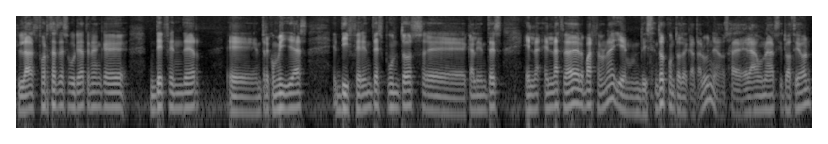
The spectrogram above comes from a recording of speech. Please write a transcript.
las fuerzas de seguridad tenían que defender eh, entre comillas, diferentes puntos eh, calientes en la, en la, ciudad de Barcelona y en distintos puntos de Cataluña. O sea, era una situación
